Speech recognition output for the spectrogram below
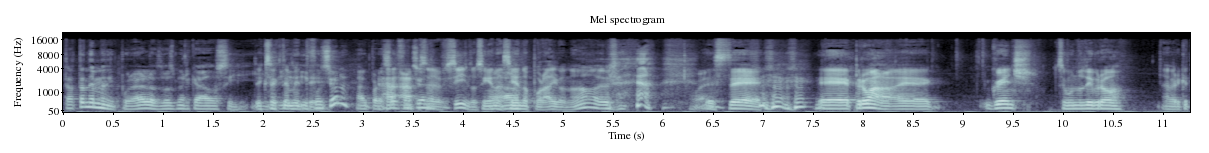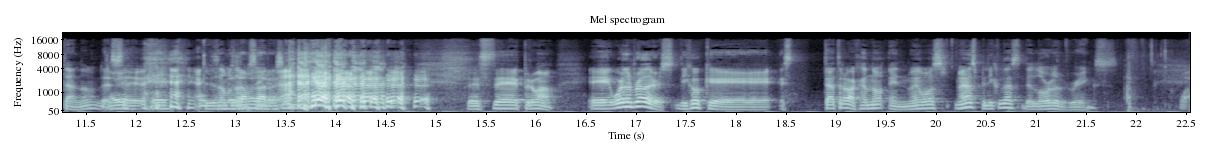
tratan de manipular a los dos mercados y... Exactamente. Y, y funciona, al parecer Ajá, funciona. pues, sí, lo siguen Ajá. haciendo por algo, ¿no? Bueno. Este, eh, pero bueno, eh, Grinch, segundo libro, a ver qué tal, ¿no? Este, Eh, eh, ahí les damos, les la damos reseña. la este, pero bueno, eh, Warner Brothers dijo que está trabajando en nuevos, nuevas películas de Lord of the Rings. Wow.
